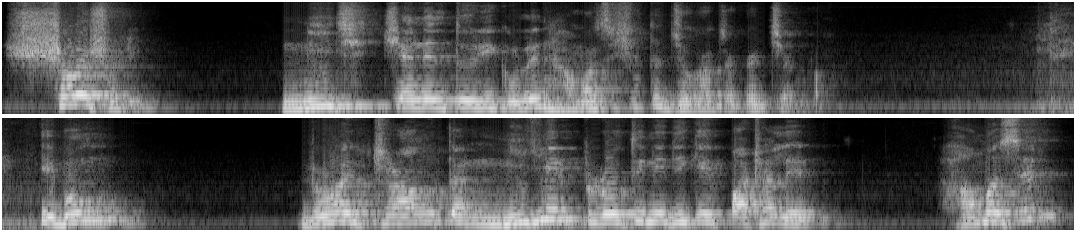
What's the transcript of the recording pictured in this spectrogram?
সরাসরি নিজ চ্যানেল তৈরি করলেন হামাসের সাথে যোগাযোগের জন্য। এবং ডোনাল্ড ট্রাম্প তার নিজের প্রতিনিধিকে পাঠালেন হামাসের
